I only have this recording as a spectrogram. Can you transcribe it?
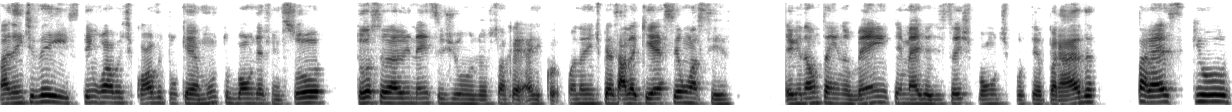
Mas a gente vê isso. Tem o Robert Covington, que é muito bom defensor. Trouxe o Nance Jr., só que quando a gente pensava que ia ser um acerto, ele não está indo bem, tem média de seis pontos por temporada. Parece que o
